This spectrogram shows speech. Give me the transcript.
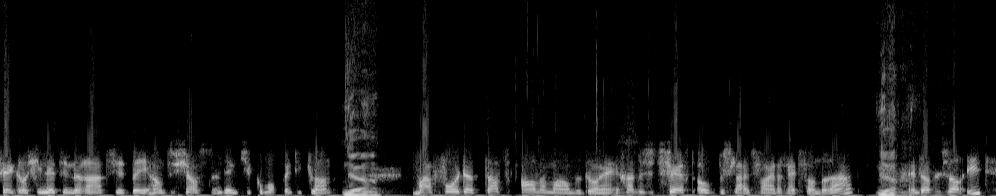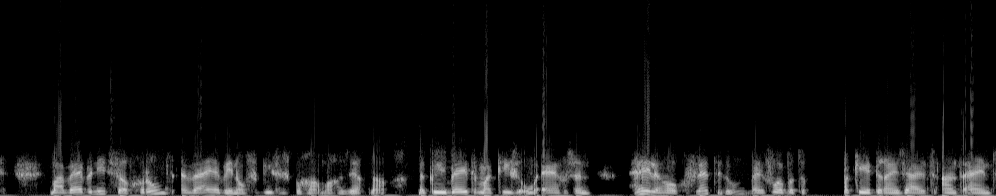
Zeker als je net in de raad zit, ben je enthousiast en denk je, kom op met die plannen. Ja, Maar voordat dat allemaal er doorheen gaat, dus het vergt ook besluitvaardigheid van de raad. ja. En dat is wel iets. Maar we hebben niet veel grond. En wij hebben in ons verkiezingsprogramma gezegd... nou, dan kun je beter maar kiezen om ergens een hele hoge flat te doen. Bijvoorbeeld op parkeerterrein Zuid aan het eind...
